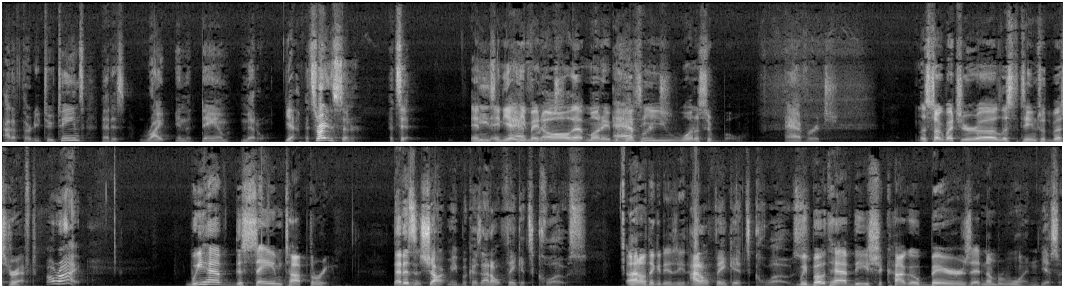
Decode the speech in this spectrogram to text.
out of 32 teams. That is right in the damn middle. Yeah. It's right in the center. That's it. and he's and yet he made all that money because he won a Super Bowl. Average. Let's talk about your uh, list of teams with the best draft. All right. We have the same top three. That doesn't shock me because I don't think it's close. I don't think it is either. I don't think it's close. We both have the Chicago Bears at number one. yes, sir.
